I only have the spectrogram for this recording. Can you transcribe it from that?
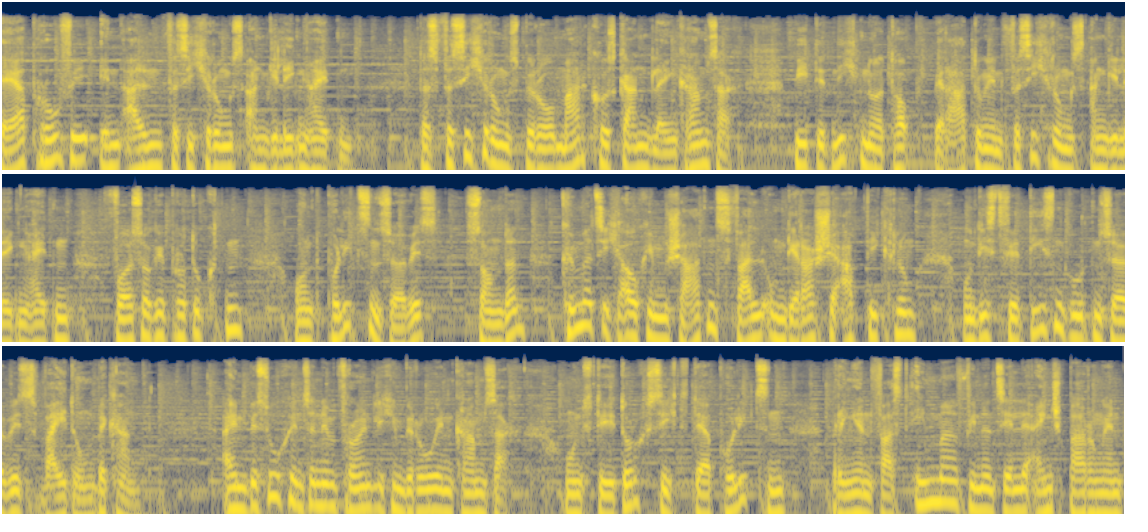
Der Profi in allen Versicherungsangelegenheiten. Das Versicherungsbüro Markus Gandler in Kramsach bietet nicht nur Top-Beratung in Versicherungsangelegenheiten, Vorsorgeprodukten und Polizenservice, sondern kümmert sich auch im Schadensfall um die rasche Abwicklung und ist für diesen guten Service weitum bekannt. Ein Besuch in seinem freundlichen Büro in Kramsach und die Durchsicht der Polizen bringen fast immer finanzielle Einsparungen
